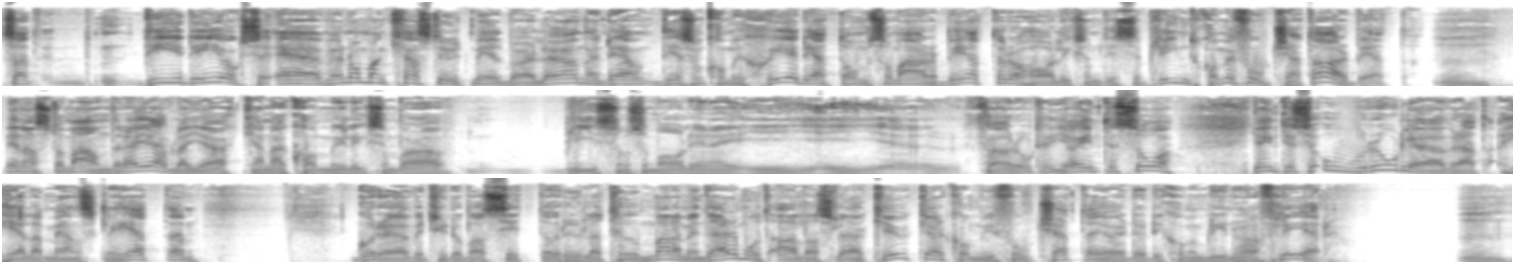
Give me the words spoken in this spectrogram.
Så att det är det också, även om man kastar ut medborgarlöner, det, det som kommer ske är att de som arbetar och har liksom disciplin kommer fortsätta arbeta. Mm. Medan de andra jävla gökarna kommer liksom bara bli som somalierna i, i eh, förorten. Jag är, inte så, jag är inte så orolig över att hela mänskligheten går över till att bara sitta och rulla tummarna. Men däremot alla slökukar kommer ju fortsätta göra det. Det kommer bli några fler. Mm.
